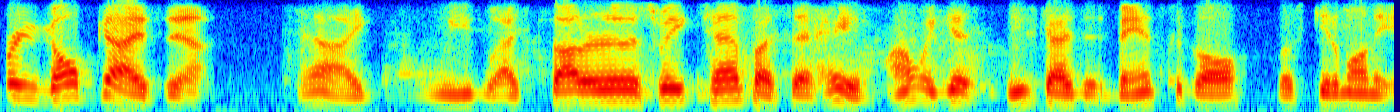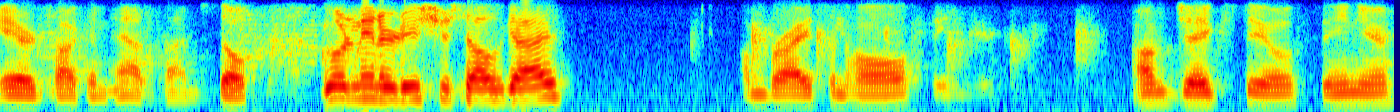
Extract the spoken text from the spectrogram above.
bring the golf guys in. Yeah, I we I thought earlier this week, Temp. I said, hey, why don't we get these guys advanced to golf? Let's get them on the air talking halftime. So go ahead and introduce yourselves, guys. I'm Bryson Hall, senior. I'm Jake Steele, senior.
